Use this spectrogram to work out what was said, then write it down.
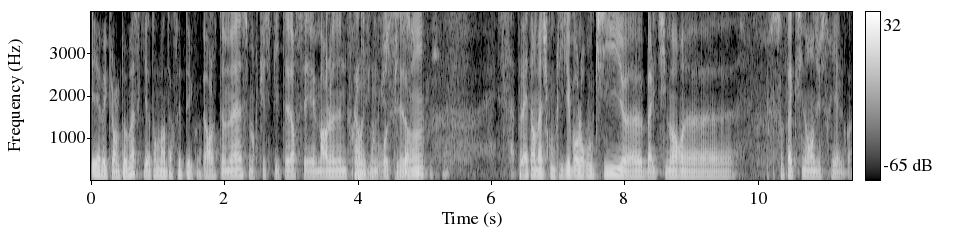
et avec Earl Thomas qui attend de l'intercepter. quoi. Earl Thomas, Marcus Peters et Marlon Humphrey Ah qui font une grosse Peters saison. Ça peut être un match compliqué pour le rookie. euh, Baltimore, euh, sauf accident industriel. Quoi.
